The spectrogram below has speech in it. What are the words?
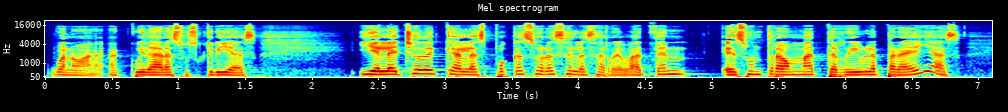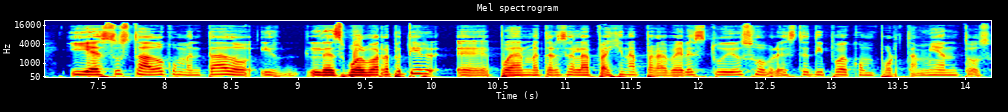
bueno, a, cuidar a sus crías. Y el hecho de que a las pocas horas se las arrebaten es un trauma terrible para ellas. Y esto está documentado y les vuelvo a repetir, eh, pueden meterse a la página para ver estudios sobre este tipo de comportamientos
